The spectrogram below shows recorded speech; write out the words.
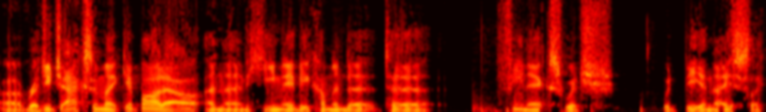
uh, Reggie Jackson might get bought out, and then he may be coming to to Phoenix, which would be a nice like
